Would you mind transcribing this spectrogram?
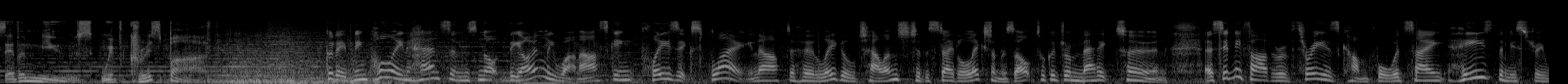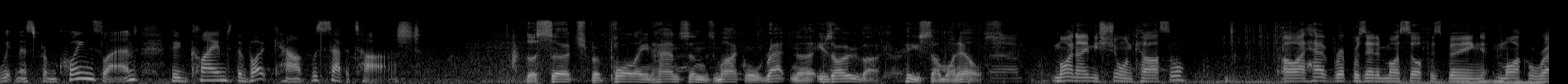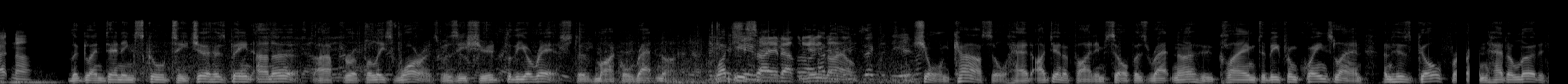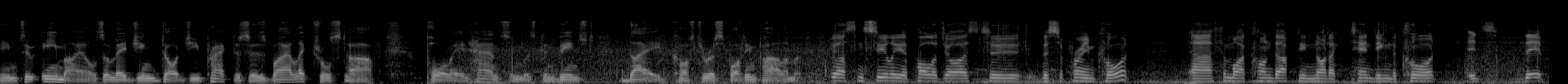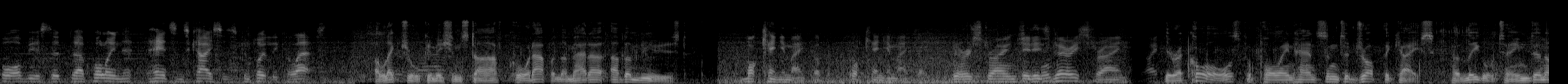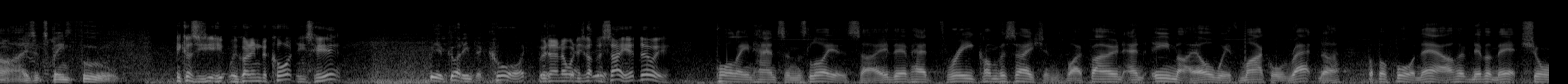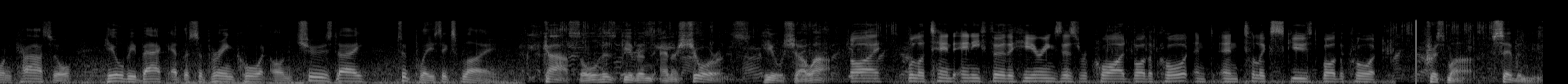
7 News with Chris Bath. Good evening. Pauline Hanson's not the only one asking, please explain, after her legal challenge to the state election result took a dramatic turn. A Sydney father of three has come forward saying he's the mystery witness from Queensland who'd claimed the vote count was sabotaged. The search for Pauline Hanson's Michael Ratner is over. He's someone else. My name is Sean Castle. Oh, I have represented myself as being Michael Ratner. The Glendenning school teacher has been unearthed after a police warrant was issued for the arrest of Michael Ratner. What do you say about the email? Sean Castle had identified himself as Ratner, who claimed to be from Queensland, and his girlfriend had alerted him to emails alleging dodgy practices by electoral staff. Pauline Hanson was convinced they'd cost her a spot in Parliament. I sincerely apologise to the Supreme Court uh, for my conduct in not attending the court. It's therefore obvious that uh, Pauline Hanson's case has completely collapsed. Electoral Commission staff caught up in the matter are bemused. What can you make of it? What can you make of it? Very strange. It is very strange. There are calls for Pauline Hanson to drop the case. Her legal team denies it's been fooled. Because he, we've got him to court, he's here. We've got him to court. We don't know what he's got to say yet, do we? Pauline Hanson's lawyers say they've had three conversations by phone and email with Michael Ratner, but before now have never met Sean Castle. He'll be back at the Supreme Court on Tuesday to please explain. Castle has given an assurance he'll show up. I will attend any further hearings as required by the court and, until excused by the court. Chris Marr, 7 News.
